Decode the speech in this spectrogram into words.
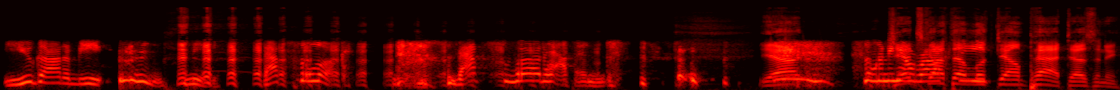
you got to be me. That's the look. That's what happened. Yeah. So anyhow, Jed's got that look down pat, doesn't he?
